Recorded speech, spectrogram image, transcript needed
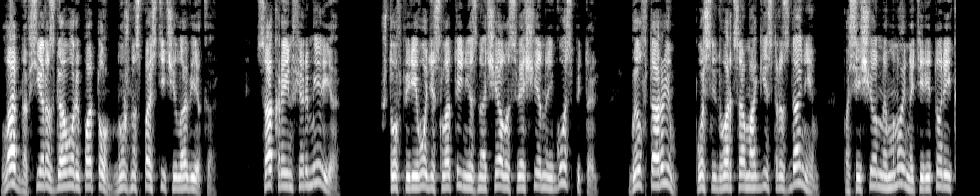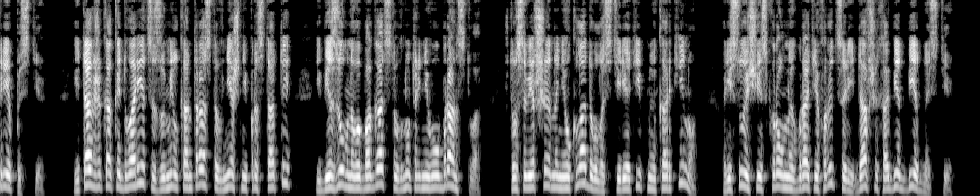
Ладно, все разговоры потом, нужно спасти человека. Сакра инфермерия, что в переводе с латыни означало «священный госпиталь», был вторым после дворца магистра зданием, посещенным мной на территории крепости, и так же, как и дворец, изумил контрастом внешней простоты и безумного богатства внутреннего убранства, что совершенно не укладывалось в стереотипную картину, рисующую скромных братьев-рыцарей, давших обет бедности.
